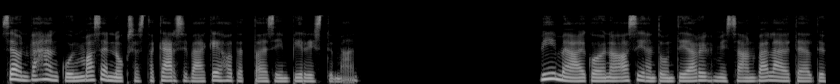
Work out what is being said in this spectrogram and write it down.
Se on vähän kuin masennuksesta kärsivää kehotettaisiin piristymään. Viime aikoina asiantuntijaryhmissä on väläytelty,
